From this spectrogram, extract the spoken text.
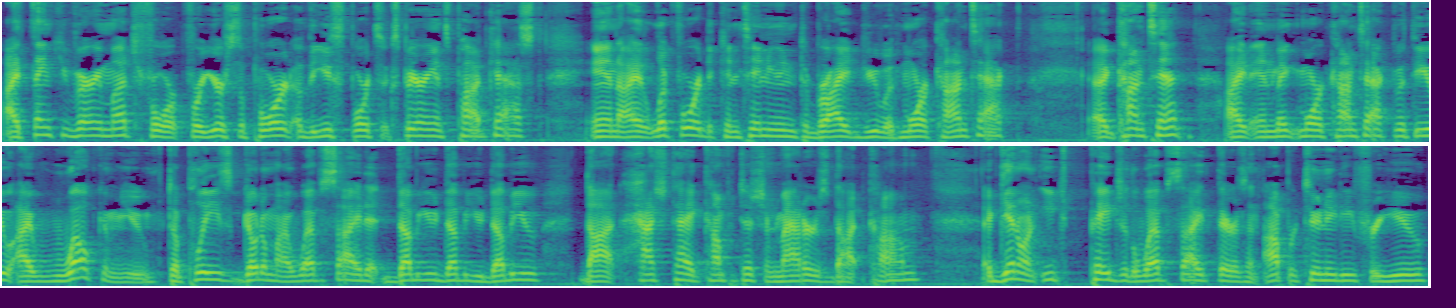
I thank you very much for, for your support of the Youth Sports Experience podcast, and I look forward to continuing to provide you with more contact. Uh, content I, and make more contact with you, I welcome you to please go to my website at www.hashtagcompetitionmatters.com. Again, on each page of the website, there's an opportunity for you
